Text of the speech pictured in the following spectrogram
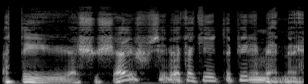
а ты ощущаешь в себе какие-то перемены?»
